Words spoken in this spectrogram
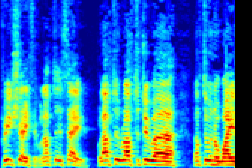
Appreciate it. We'll have to say we'll have to we'll have to do a we'll have to do an away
